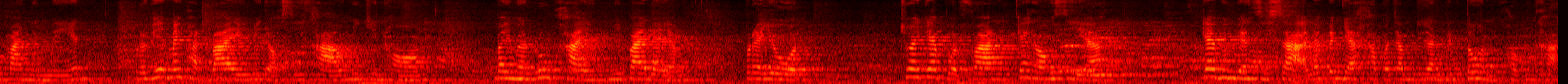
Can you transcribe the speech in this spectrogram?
ประมาณ 1 เมตร ประเภทไม่ผัดใบ มีดอกสีขาว มีกลิ่นหอม ใบเหมือนรูปไข่ มีปลายแหลม ประโยชน์ ช่วยแก้ปวดฟัน แก้ท้องเสียแก้วิงเวียนศีรษะและเป็นยาขับประจำเดือนเป็นต้น ขอบคุณค่ะ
